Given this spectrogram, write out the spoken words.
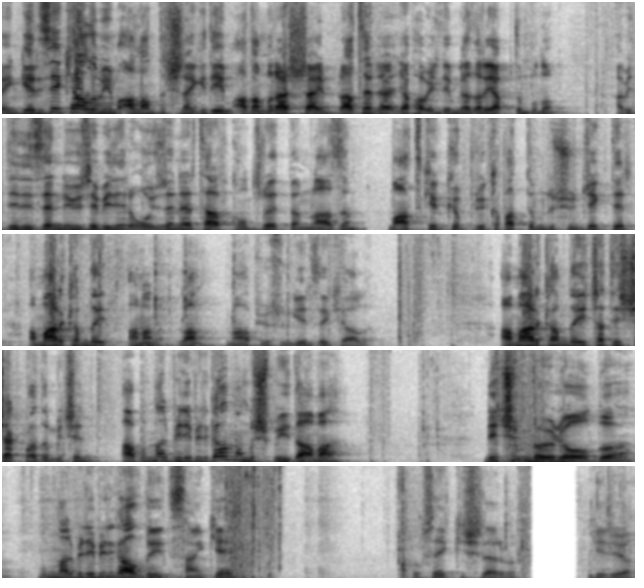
Ben gerizekalı mıyım? Alan dışına gideyim adamı rushlayayım. Zaten yapabildiğim kadar yaptım bunu. Abi denizden de yüzebilir. O yüzden her taraf kontrol etmem lazım. Mantıken köprüyü kapattığımı düşünecektir. Ama arkamda... Anan lan ne yapıyorsun gerizekalı? Ama arkamda hiç ateş yakmadığım için... Ha bunlar birebir kalmamış mıydı ama? Niçin böyle oldu? Bunlar birebir kaldıydı sanki. Yoksa iki kişiler mi? Geliyor.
